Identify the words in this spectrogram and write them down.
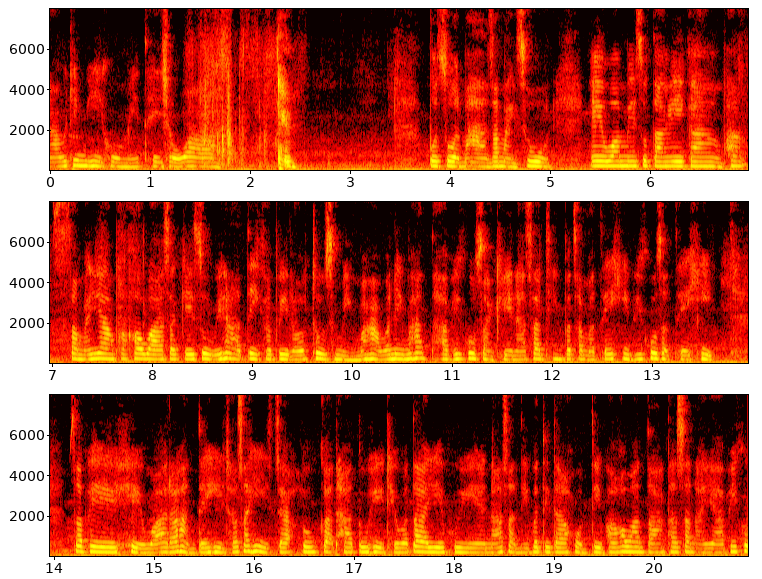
นะวิธิมหิโหมิเตชวาบทสวดมหาสมัยสูตร เอวาเมสุตังเอกังพระสมัยยังพระควาสเกสุวิหารติกปิแล้วถูสมิงมหาวเนมหาตาพิคุสังเคนะสัตถิงปจจมเตหิพิคุสัตเตหิสเพเหวะอรหันเตหิทัสหิจะลูกะทาตุหิเทวตาเยปุเยนะสันนิปติตาหนติพระควันตังทัศนายาพิคุ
